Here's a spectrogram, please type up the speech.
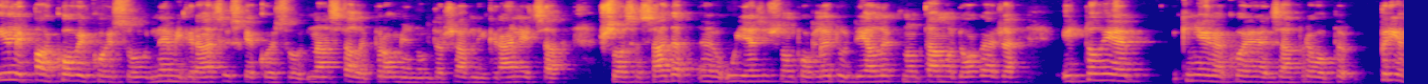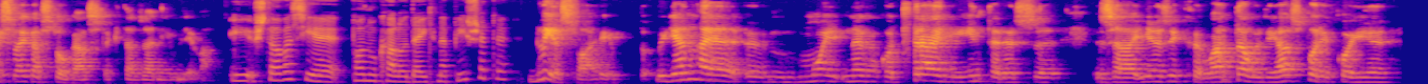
ili pak ovi koji su nemigracijske, koje su nastale promjenom državnih granica, što se sada e, u jezičnom pogledu dijalektnom tamo događa. I to je knjiga koja je zapravo prije svega s tog aspekta zanimljiva. I što vas je ponukalo da ih napišete? Dvije stvari. Jedna je moj nekako trajni interes e, za jezik Hrvata u dijaspori koji je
